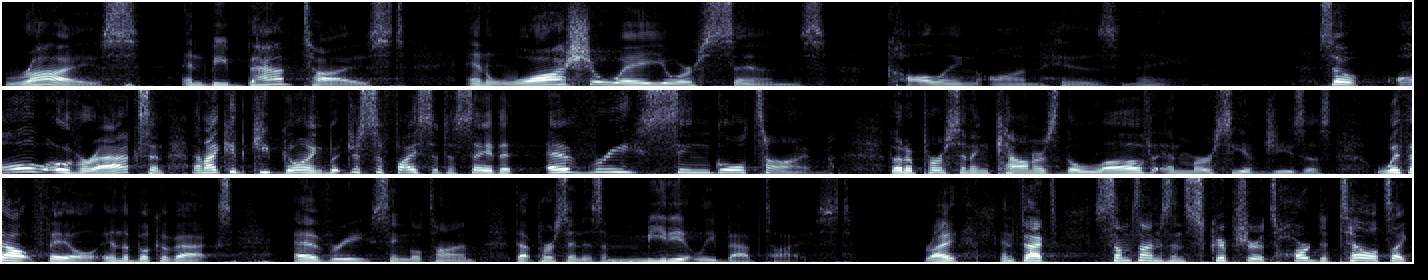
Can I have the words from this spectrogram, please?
Rise and be baptized and wash away your sins, calling on his name. So, all over Acts, and, and I could keep going, but just suffice it to say that every single time that a person encounters the love and mercy of Jesus, without fail, in the book of Acts, every single time, that person is immediately baptized right? In fact, sometimes in Scripture, it's hard to tell. It's like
